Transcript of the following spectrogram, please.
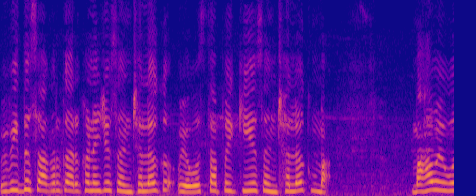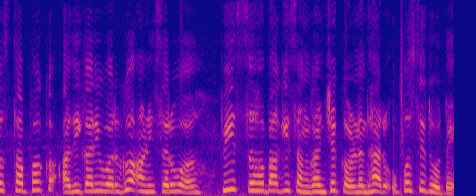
विविध साखर कारखान्याचे संचालक व्यवस्थापकीय संचालक मा महाव्यवस्थापक अधिकारी वर्ग आणि सर्व वीस सहभागी संघांचे कर्णधार उपस्थित होते.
